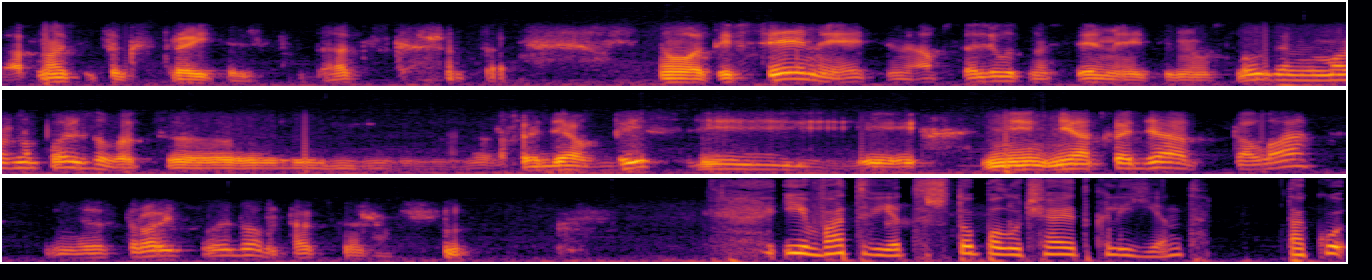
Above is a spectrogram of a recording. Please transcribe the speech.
относится к строительству, да, скажем так. Вот, и всеми этими, абсолютно всеми этими услугами можно пользоваться, э, заходя в БИС и, и не, не отходя от стола, строить свой дом, так скажем. И в ответ что получает клиент? Такой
